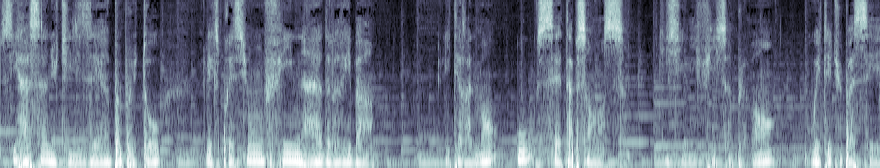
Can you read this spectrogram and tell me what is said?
Si Hassan utilisait un peu plus tôt l'expression Fin Hadl Riba, littéralement ou cette absence, qui signifie simplement où étais-tu passé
